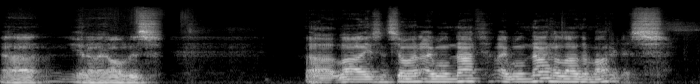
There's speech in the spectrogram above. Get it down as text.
uh, you know, and all of his uh, lies and so on. I will not. I will not allow the modernists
